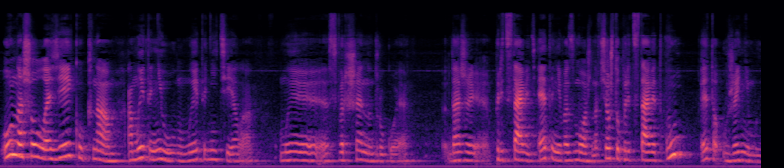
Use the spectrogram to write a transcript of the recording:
Ум нашел лазейку к нам, а мы это не ум, мы это не тело, мы совершенно другое. Даже представить это невозможно. Все, что представит ум, это уже не мы.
